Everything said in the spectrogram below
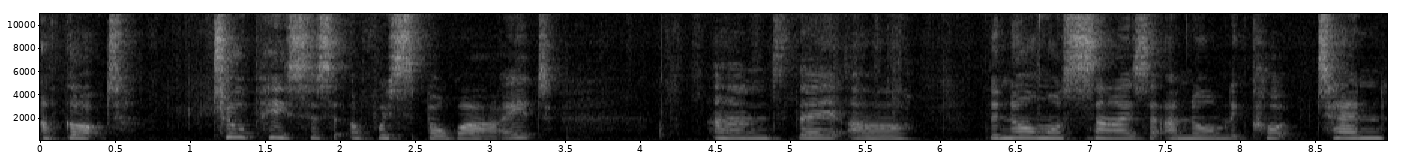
I've got two pieces of Whisper White and they are the normal size that I normally cut 10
